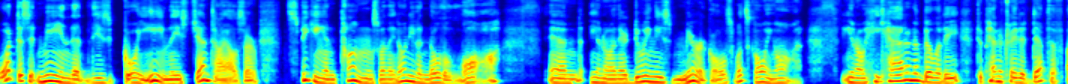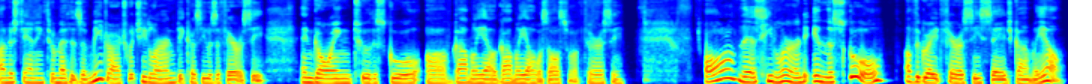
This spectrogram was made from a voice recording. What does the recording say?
What does it mean that these goyim, these Gentiles, are speaking in tongues when they don't even know the law? And, you know, and they're doing these miracles. What's going on? You know, he had an ability to penetrate a depth of understanding through methods of Midrash, which he learned because he was a Pharisee and going to the school of Gamaliel. Gamaliel was also a Pharisee. All of this he learned in the school of the great Pharisee sage Gamliel.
